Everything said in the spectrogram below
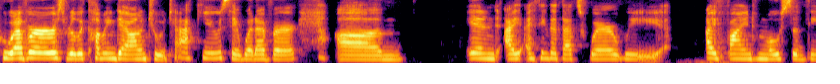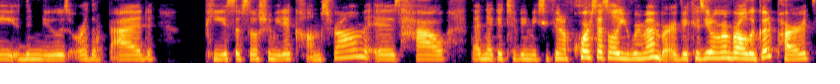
whoever's really coming down to attack you say whatever um and I, I think that that's where we i find most of the the news or the bad piece of social media comes from is how that negativity makes you feel. And of course, that's all you remember because you don't remember all the good parts.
